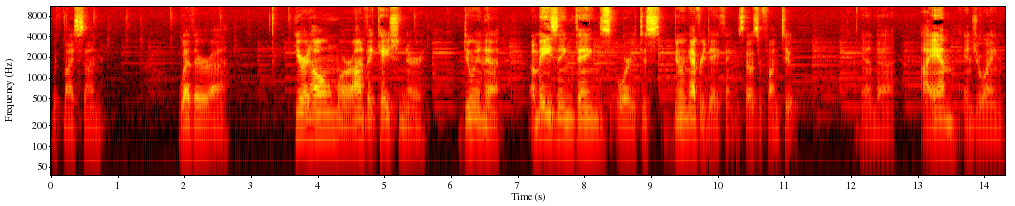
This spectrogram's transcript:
with my son, whether uh, here at home or on vacation or doing uh, amazing things or just doing everyday things. Those are fun too. And uh, I am enjoying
